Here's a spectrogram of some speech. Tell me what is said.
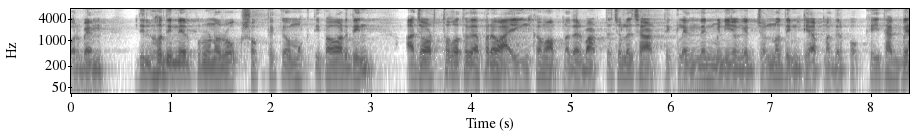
করবেন। দীর্ঘদিনের পুরনো রোগশোক থেকেও মুক্তি পাওয়ার দিন। আজ অর্থগত ব্যাপারেও আয় ইনকাম আপনাদের বাড়তে চলেছে। আর্থিক লেনদেন বিনিয়োগের জন্য দিনটি আপনাদের পক্ষেই থাকবে।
